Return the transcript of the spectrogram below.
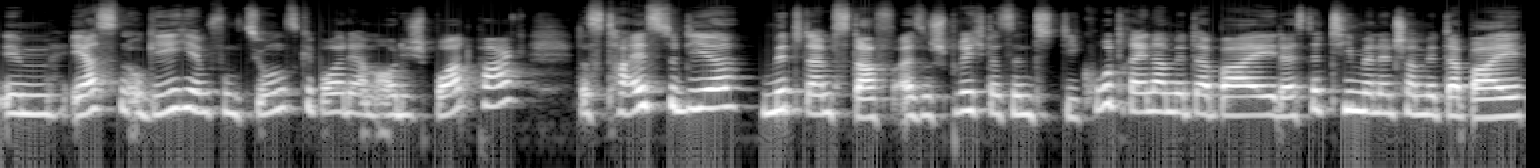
im ersten OG hier im Funktionsgebäude am Audi Sportpark. Das teilst du dir mit deinem Staff. Also sprich, da sind die Co-Trainer mit dabei, da ist der Teammanager mit dabei,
